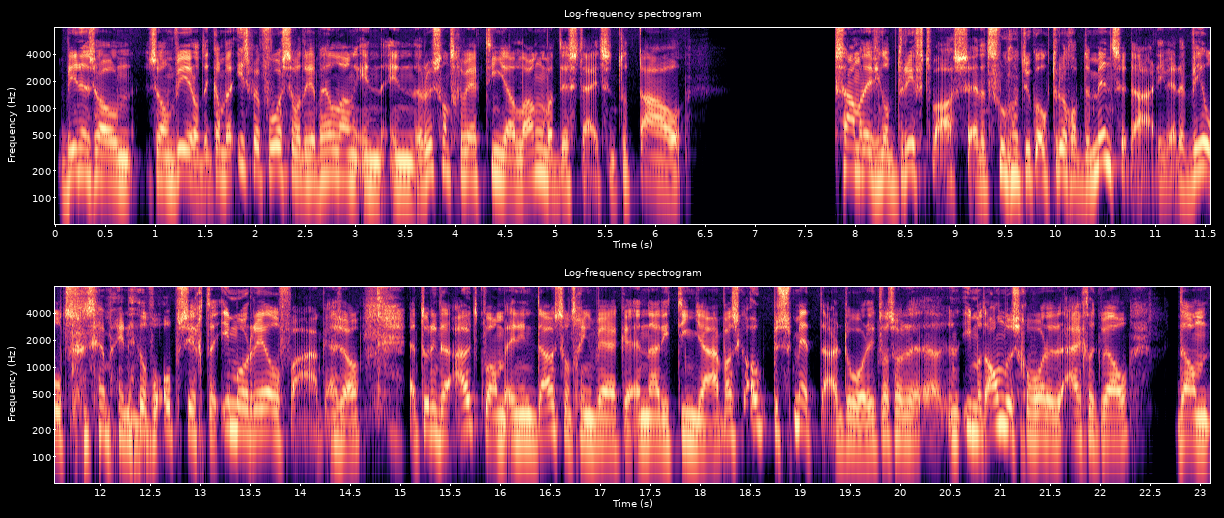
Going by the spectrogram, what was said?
binnen zo'n zo'n wereld. Ik kan me daar iets bij voorstellen, want ik heb heel lang in, in Rusland gewerkt, tien jaar lang, wat destijds een totaal samenleving op drift was. En dat vroeg natuurlijk ook terug op de mensen daar. Die werden wild, zeg maar, in heel veel opzichten, immoreel vaak en zo. En toen ik daar uitkwam en in Duitsland ging werken en na die tien jaar was ik ook besmet daardoor. Ik was iemand anders geworden eigenlijk wel dan,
